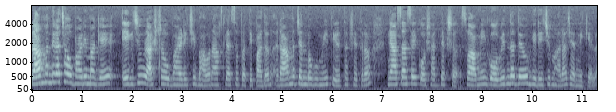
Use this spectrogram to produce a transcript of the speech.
राम मंदिराच्या उभारणीमागे एकजीव राष्ट्र उभारणीची भावना असल्याचं प्रतिपादन राम जन्मभूमी तीर्थक्षेत्र न्यासाचे कोषाध्यक्ष स्वामी गोविंददेव गिरीजी महाराज यांनी केलं.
